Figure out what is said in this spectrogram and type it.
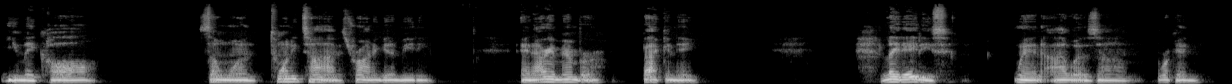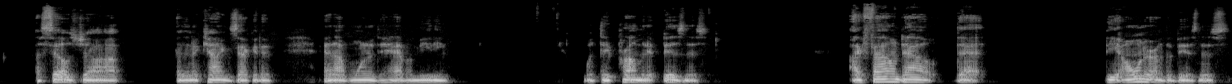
you may call someone 20 times trying to get a meeting and I remember back in the late 80s when I was um, working a sales job as an account executive and I wanted to have a meeting with a prominent business. I found out that the owner of the business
